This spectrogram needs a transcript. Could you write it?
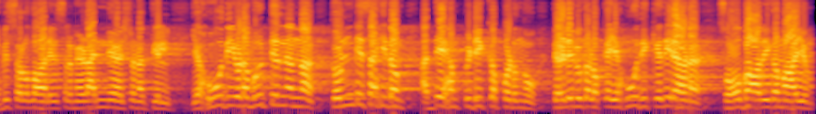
നബി സല്ലാ അലൈഹി വസല്ലമയുടെ അന്വേഷണത്തിൽ യഹൂദിയുടെ വീട്ടിൽ നിന്ന് തൊണ്ടി സഹിതം അദ്ദേഹം പിടിക്കപ്പെടുന്നു. തെളിവുകളൊക്കെ യഹൂദിക്കെതിരാണ്. സ്വാഭാവികമായും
